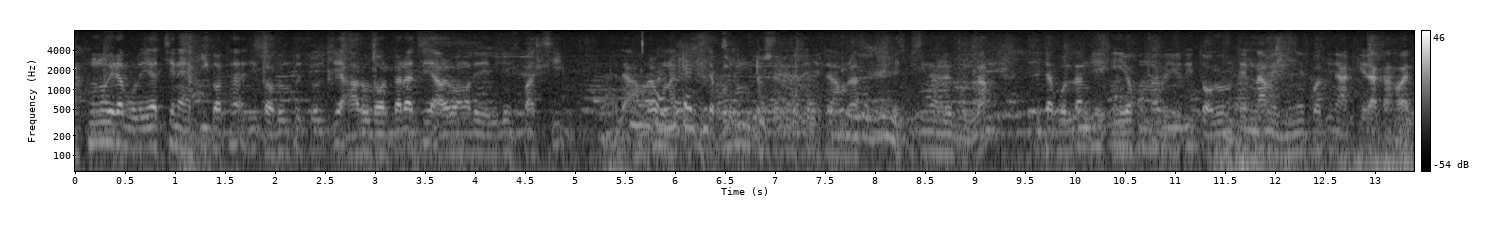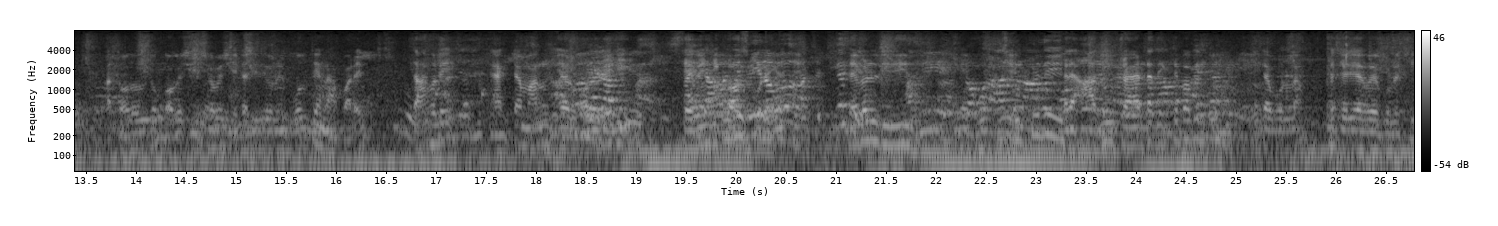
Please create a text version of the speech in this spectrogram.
এখনও এরা বলে যাচ্ছেন একই কথা, যে তদন্ত চলছে আরও দরকার আছে আরও আমাদের এভিডেন্স পাচ্ছি। তাহলে আমরা ওনাকে সেটা প্রথম প্রেশারে যেটা আমরা এসপি সিনহারে বললাম। সেটা বললাম যে এইরকমভাবে যদি তদন্তের নামে দিনের পর দিন আটকে রাখা হয়, আর তদন্ত কবে শেষ হবে সেটা যদি উনি বলতে না পারেন, তাহলে একটা মানুষ যার অলরেডি সেভেন্টি ক্রস করে গেছে সেভেরাল ডিজিজ ভুগছেন, তাহলে আদৌ ট্রায়ালটা দেখতে পাবেন তো? এটা বললাম। ভট্টাচার্য হয়ে বলেছি।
